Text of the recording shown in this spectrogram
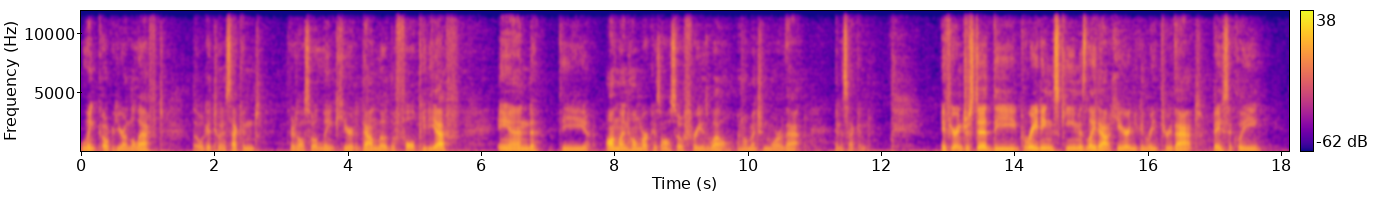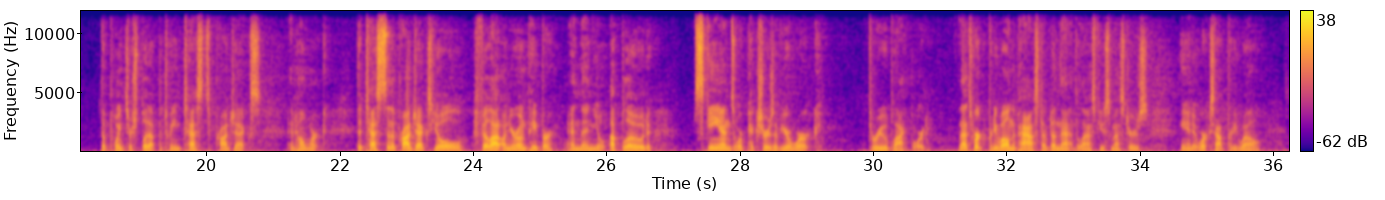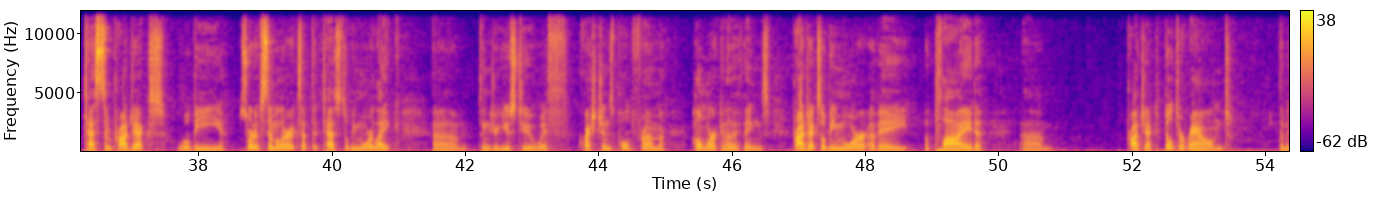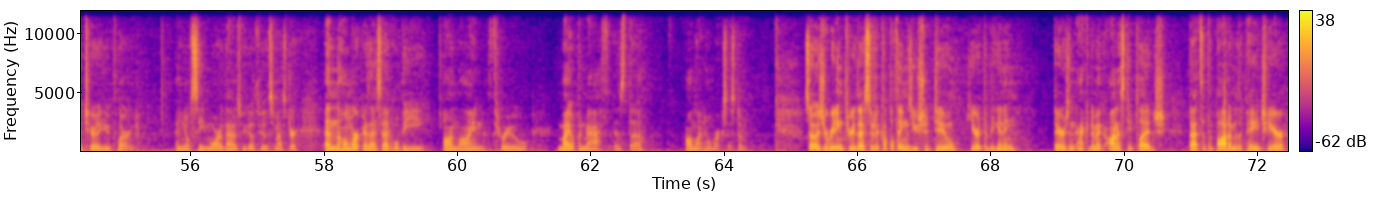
link over here on the left that we'll get to in a second. There's also a link here to download the full PDF and the online homework is also free as well and I'll mention more of that in a second. If you're interested, the grading scheme is laid out here and you can read through that. Basically, the points are split up between tests, projects, and homework. The tests and the projects you'll fill out on your own paper and then you'll upload scans or pictures of your work through Blackboard. And that's worked pretty well in the past. I've done that the last few semesters and it works out pretty well. Tests and projects will be sort of similar except that tests will be more like um, things you're used to with questions pulled from homework and other things. Projects will be more of a applied um, project built around the material you've learned. And you'll see more of that as we go through the semester. And the homework, as I said, will be online through MyOpenMath is the online homework system. So as you're reading through this, there's a couple things you should do here at the beginning. There's an academic honesty pledge that's at the bottom of the page here.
